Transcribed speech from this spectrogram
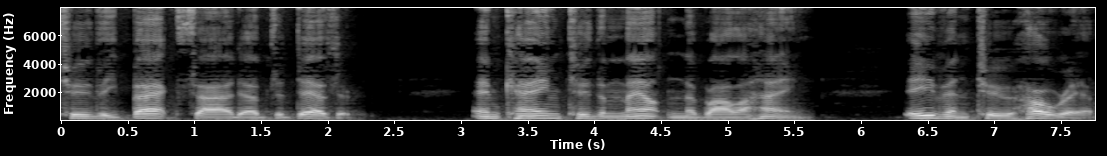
to the backside of the desert, and came to the mountain of Elohim, even to Horeb.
